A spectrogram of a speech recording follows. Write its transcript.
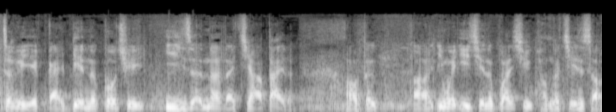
这个也改变了过去以人呢来夹带的，好的啊，因为疫情的关系，反而减少。”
